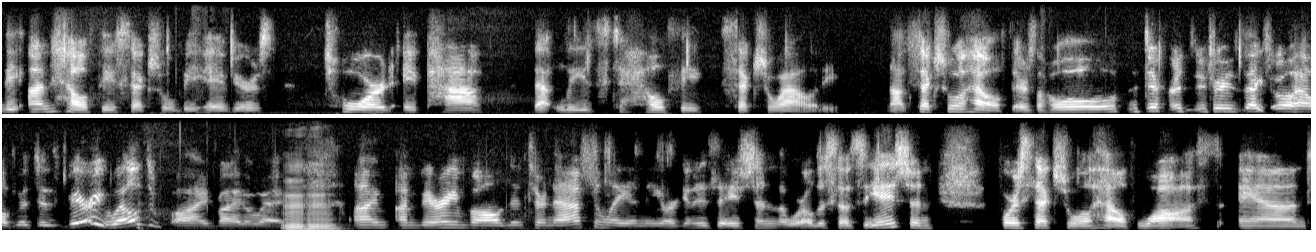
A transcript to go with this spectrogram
the unhealthy sexual behaviors toward a path that leads to healthy sexuality not sexual health. There's a whole difference between sexual health, which is very well defined, by the way. Mm-hmm. I'm, I'm very involved internationally in the organization, the World Association for Sexual Health, WAS, and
